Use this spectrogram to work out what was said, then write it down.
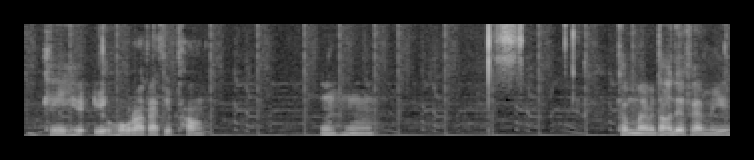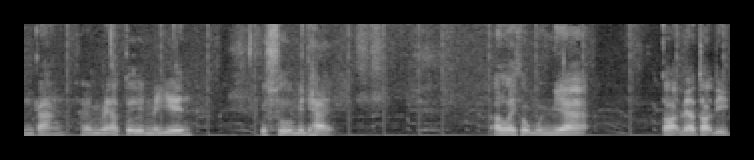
โอเค อีกหกร้อยแปดสิบทอง อือหือ ทำไมมันต้องเอาเดอแฟนมายืนกลางทำไมไม่เอาตัวอื่นมายืนกูสู้ไม่ได้ อะไรของมึงเนี่ยตอดแล้วตอดอีก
